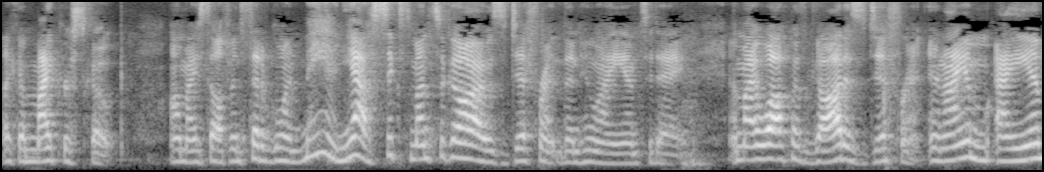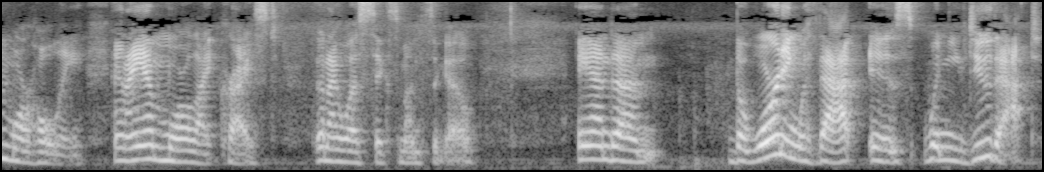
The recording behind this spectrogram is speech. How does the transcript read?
like a microscope on myself instead of going, man, yeah, six months ago I was different than who I am today. And my walk with God is different. And I am I am more holy and I am more like Christ than I was six months ago. And um, the warning with that is when you do that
